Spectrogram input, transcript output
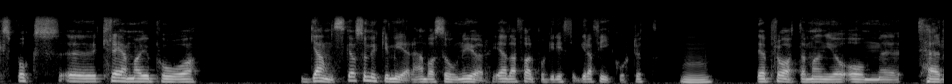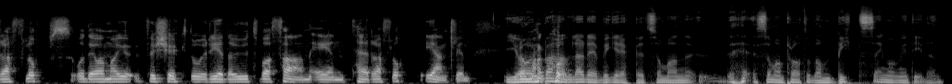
Xbox eh, krämar ju på ganska så mycket mer än vad Sony gör. I alla fall på graf grafikkortet. Mm. Där pratar man ju om eh, teraflops och det har man ju försökt att reda ut vad fan är en teraflop egentligen. Jag behandlar det begreppet som man, som man pratade om bits en gång i tiden.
